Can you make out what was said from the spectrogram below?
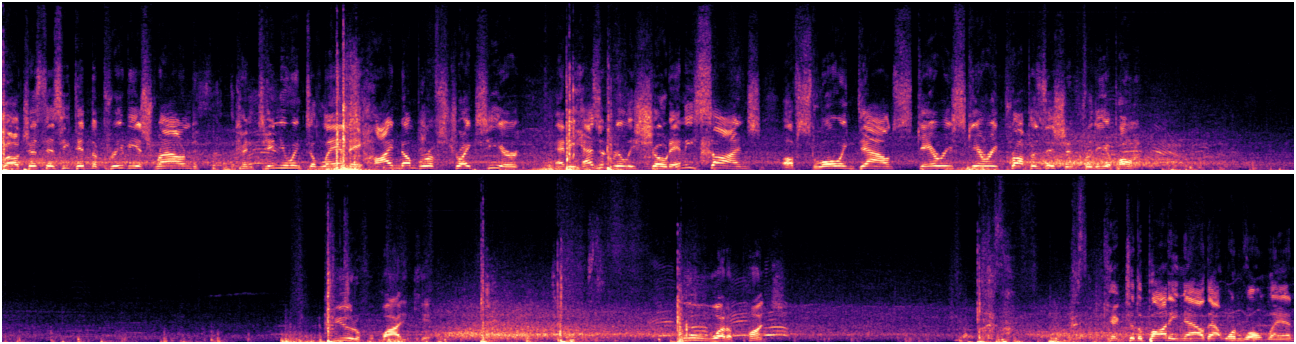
Well, just as he did in the previous round, continuing to land a high number of strikes here, and he hasn't really showed any signs of slowing down. Scary, scary proposition for the opponent. Beautiful body kick. Ooh, what a punch. Kick to the body now, that one won't land.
